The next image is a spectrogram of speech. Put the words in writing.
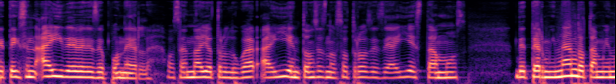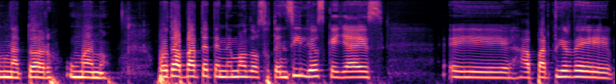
que te dicen ahí debes de ponerla, o sea, no hay otro lugar ahí, entonces nosotros desde ahí estamos determinando también un actuar humano. Por otra parte tenemos los utensilios, que ya es eh, a partir de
